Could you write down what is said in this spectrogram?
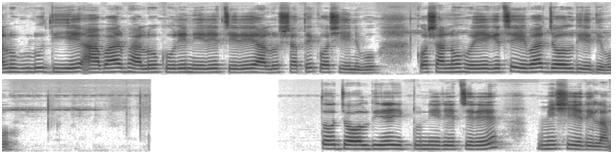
আলুগুলো দিয়ে আবার ভালো করে নেড়ে চেড়ে আলুর সাথে কষিয়ে নেব। কষানো হয়ে গেছে, এবার জল দিয়ে দেব। তো জল দিয়ে একটু নেড়ে চেড়ে মিশিয়ে দিলাম।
